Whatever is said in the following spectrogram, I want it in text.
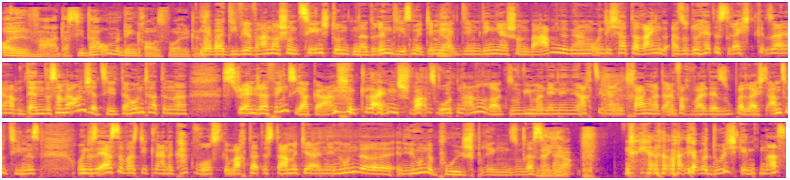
oll war, dass sie da unbedingt raus wollte. Ja, aber die, wir waren doch schon zehn Stunden da drin. Die ist mit dem, Ja. dem Ding ja schon baden gegangen und ich hatte rein, also du hättest recht gesagt haben, denn das haben wir auch nicht erzählt. Der Hund hatte eine Stranger Things Jacke an, einen kleinen schwarz-roten Anorak, so wie man den in den 80ern getragen hat, einfach weil der super leicht anzuziehen ist. Und das erste, was die kleine Kackwurst gemacht hat, ist damit ja in den Hunde, in den Hundepool springen, so dass sie Naja, pff. ja, da war die aber durchgehend nass.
